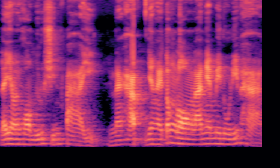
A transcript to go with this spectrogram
และยังไม่พอมีลูกชิ้นปลาอีกนะครับ ยังไงต้องลองร้านเนี้ยเมนูนี้ผ่าน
